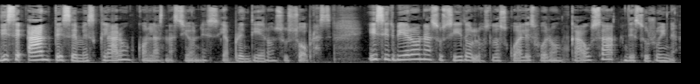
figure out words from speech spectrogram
Dice, antes se mezclaron con las naciones y aprendieron sus obras y sirvieron a sus ídolos, los cuales fueron causa de su ruina.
